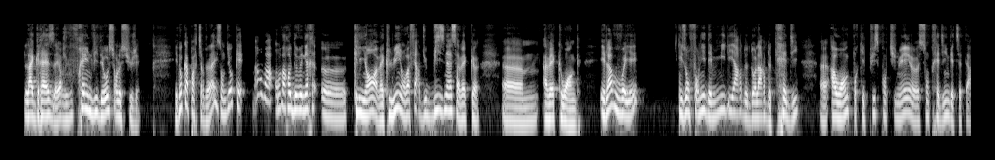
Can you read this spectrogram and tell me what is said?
La Grèce, d'ailleurs, je vous ferai une vidéo sur le sujet. Et donc à partir de là, ils ont dit ok, bah, on va on va redevenir euh, client avec lui, on va faire du business avec euh, avec Wang. Et là, vous voyez, ils ont fourni des milliards de dollars de crédit euh, à Wang pour qu'il puisse continuer euh, son trading, etc.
